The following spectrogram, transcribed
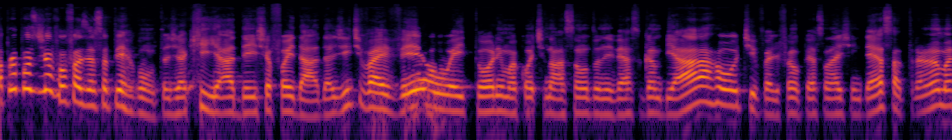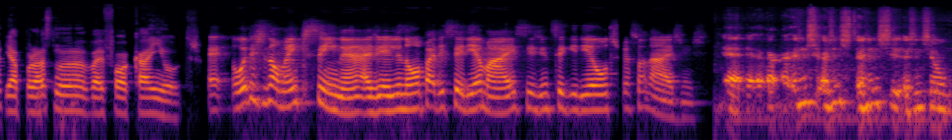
a propósito, já vou fazer essa pergunta, já que a deixa foi dada. A gente vai ver o Heitor em uma continuação do universo Gambiarra ou, tipo, ele foi um personagem dessa trama e a próxima vai focar em outro? É, originalmente, sim, né? Ele não apareceria mais e a gente seguiria outros personagens. É, é a, gente, a, gente, a, gente, a gente é um,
